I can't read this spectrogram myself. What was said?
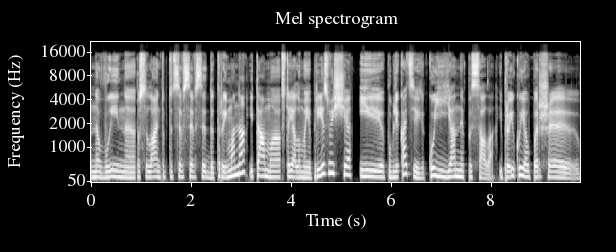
новин, посилань. Тобто, це все все дотримано, і там е, стояло моє прізвище і публікація, якої я не писала, і про яку я вперше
